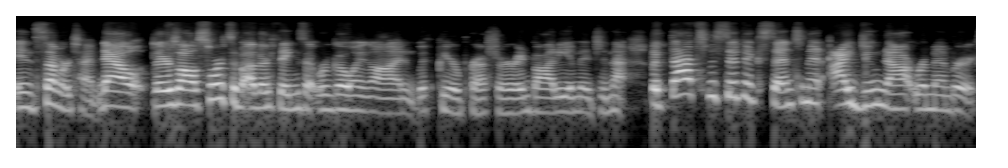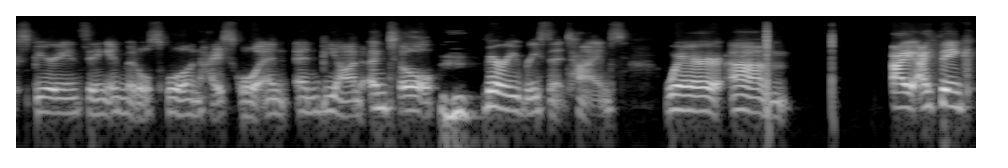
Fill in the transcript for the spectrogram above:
in summertime. Now, there's all sorts of other things that were going on with peer pressure and body image and that. But that specific sentiment I do not remember experiencing in middle school and high school and and beyond until mm-hmm. very recent times where um I I think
